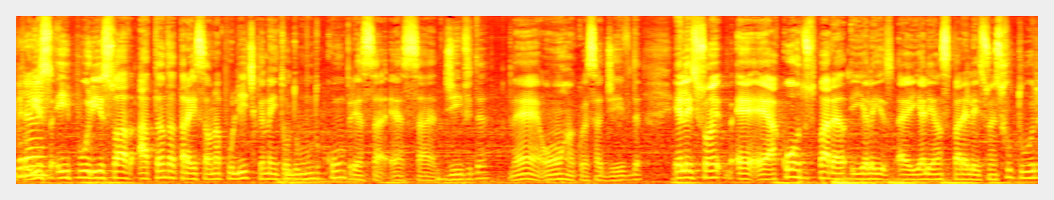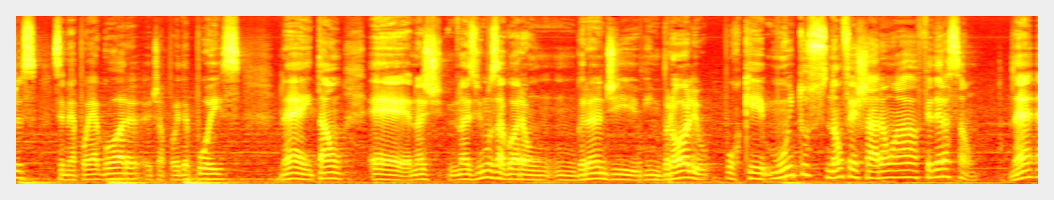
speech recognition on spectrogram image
E por Grande. isso, e por isso há, há tanta traição na política, nem todo mundo cumpre essa, essa dívida, né? honra com essa dívida. Eleições, é, é, acordos para, e, ele, e alianças para eleições futuras. Você me apoia agora, eu te apoio depois. Né? Então, é, nós, nós vimos agora um, um grande embrólio porque muitos não fecharam a federação. Né?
